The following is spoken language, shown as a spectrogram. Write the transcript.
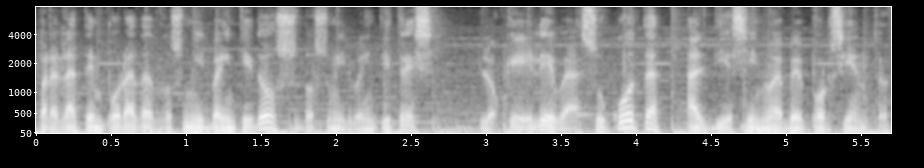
para la temporada 2022-2023, lo que eleva su cuota al 19%.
